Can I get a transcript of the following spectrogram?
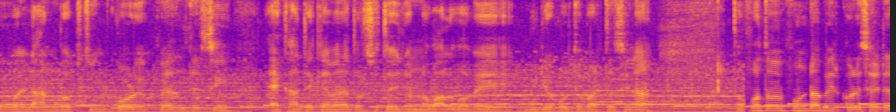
মোবাইলটা আনবক্সিং করে ফেলতেছি। এক হাতে ক্যামেরা ধরছি, তো এই জন্য ভালোভাবে ভিডিও করতে পারতেছি না। তো প্রথমে ফোনটা বের করে সাইডে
